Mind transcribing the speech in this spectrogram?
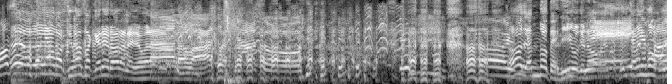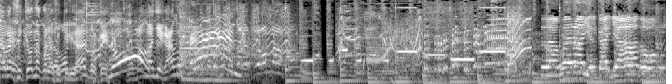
negocio. Eh, ya, amor, si vas a querer, órale, Ay, no, ya no te digo que no. Ahorita vengo, voy a ver si qué onda con las utilidades, porque ¡No! nomás me han llegado. La güera y el callado.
